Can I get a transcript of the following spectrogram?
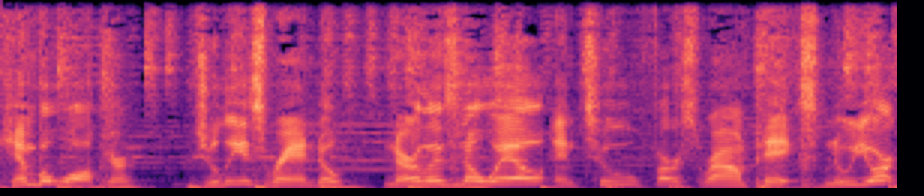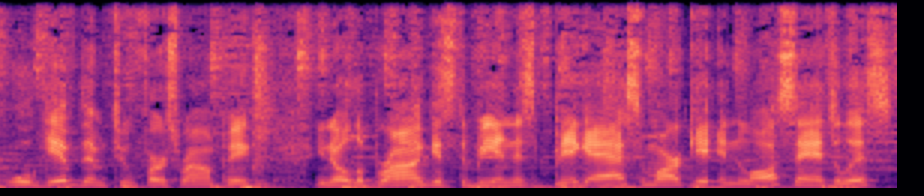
Kemba Walker, Julius Randle, Nerlens Noel, and two first round picks. New York will give them two first round picks. You know, LeBron gets to be in this big ass market in Los Angeles.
